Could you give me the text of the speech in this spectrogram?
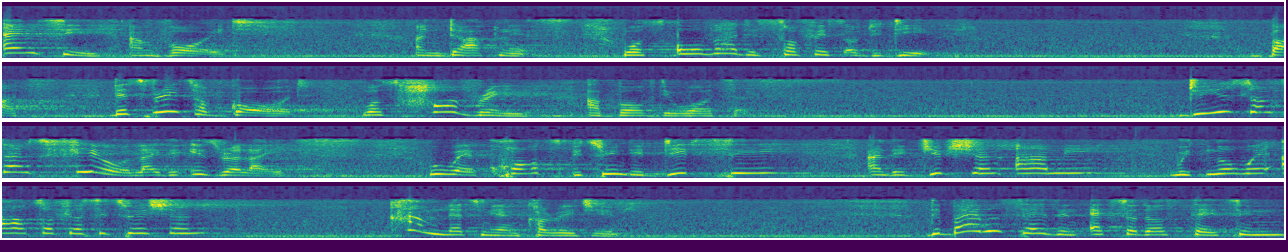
empty and void, and darkness was over the surface of the deep. But the Spirit of God was hovering above the waters. Do you sometimes feel like the Israelites who were caught between the deep sea and the Egyptian army with no way out of your situation? Come, let me encourage you. The Bible says in Exodus 13,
